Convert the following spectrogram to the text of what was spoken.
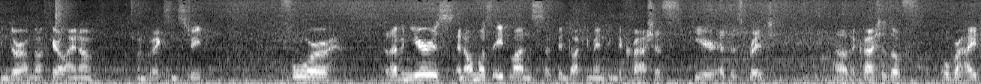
in Durham, North Carolina on Gregson Street. For 11 years and almost 8 months I've been documenting the crashes here at this bridge. Uh, the crashes of overheight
